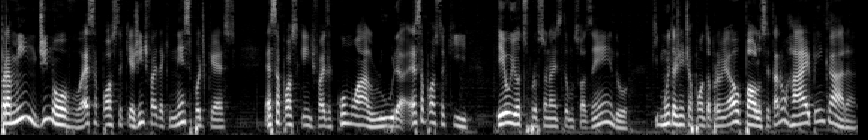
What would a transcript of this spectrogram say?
Para mim, de novo, essa aposta que a gente faz aqui nesse podcast essa aposta que a gente faz é como a Alura. Essa aposta que eu e outros profissionais estamos fazendo, que muita gente aponta para mim, ô oh, Paulo, você tá no hype, hein, cara?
